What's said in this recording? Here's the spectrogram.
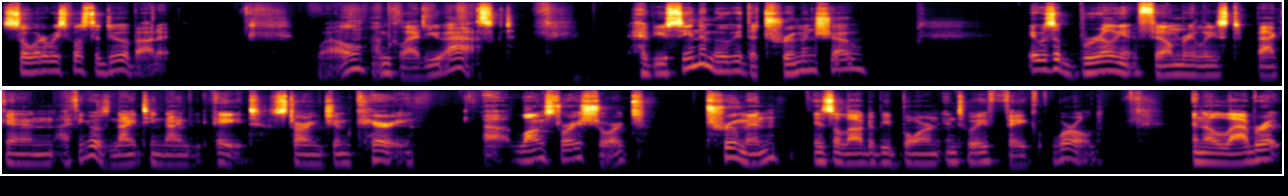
So, what are we supposed to do about it? Well, I'm glad you asked. Have you seen the movie The Truman Show? It was a brilliant film released back in, I think it was 1998, starring Jim Carrey. Uh, long story short, Truman is allowed to be born into a fake world, an elaborate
